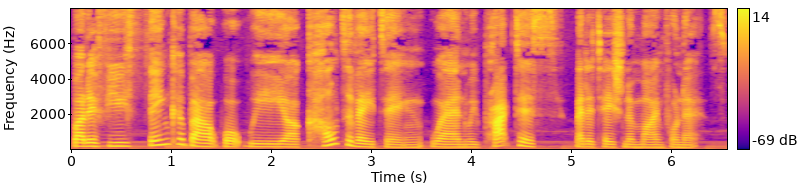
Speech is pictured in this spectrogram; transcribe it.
But if you think about what we are cultivating when we practice meditation and mindfulness,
